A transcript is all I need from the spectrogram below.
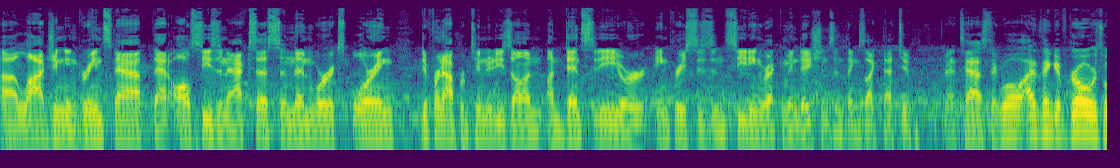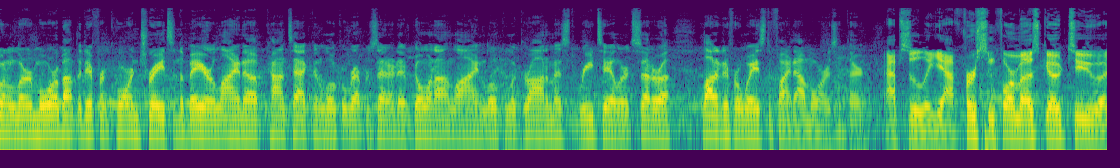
uh, lodging and green snap, that all season access, and then we're exploring different opportunities on on density or increases in seeding recommendations and things like that too. Fantastic. Well, I think if growers want to learn more about the different corn traits in the Bayer lineup, contacting a local representative, going online, local agronomist, retailer, etc. A lot of different ways to find out more, isn't there? Absolutely, yeah. First and foremost, go to uh,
